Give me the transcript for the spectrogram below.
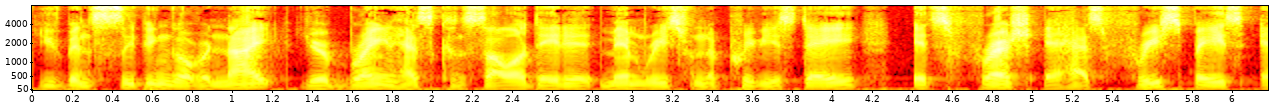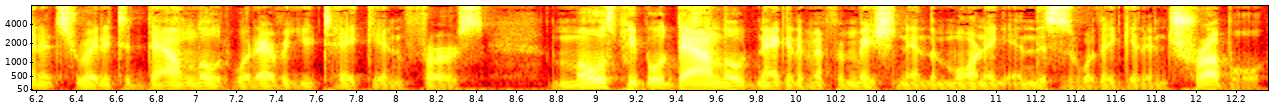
You've been sleeping overnight, your brain has consolidated memories from the previous day, it's fresh, it has free space, and it's ready to download whatever you take in first. Most people download negative information in the morning, and this is where they get in trouble.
